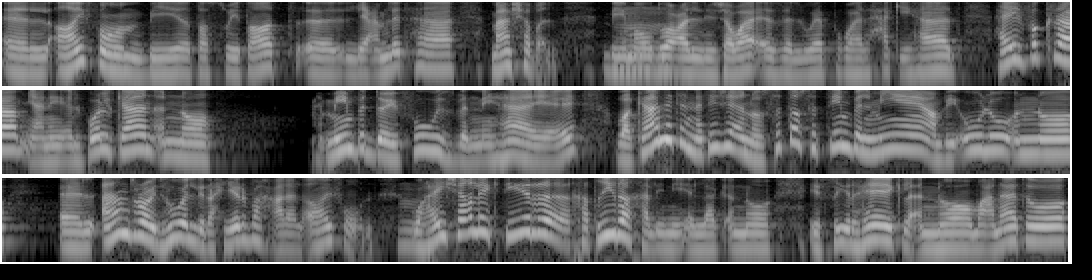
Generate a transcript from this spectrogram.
الايفون بتصويتات اللي عملتها ماشابل بموضوع الجوائز الويب وهالحكي هاد. هاي الفكرة يعني ال poll كان إنه مين بده يفوز بالنهاية؟ وكانت النتيجة إنه 66% عم بيقولوا إنه الأندرويد هو اللي رح يربح على الآيفون. وهي شغلة كتير خطيرة خليني أقول لك إنه يصير هيك لأنه معناته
